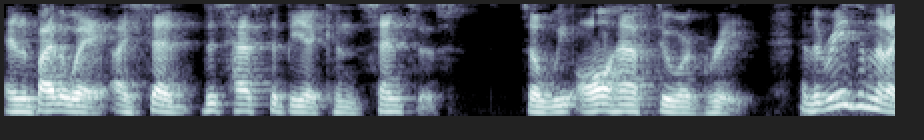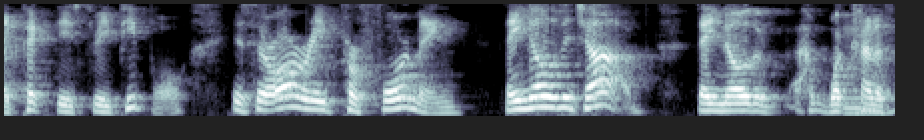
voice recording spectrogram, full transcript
And by the way, I said this has to be a consensus. So we all have to agree. And the reason that I picked these three people is they're already performing. They know the job. They know the, what mm. kind of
